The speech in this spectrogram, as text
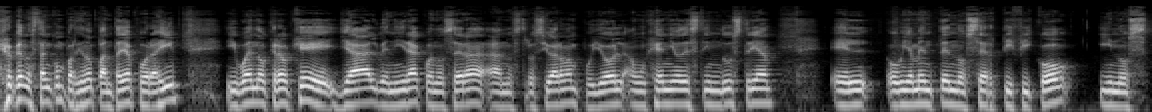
creo que nos están compartiendo pantalla por ahí. Y bueno, creo que ya al venir a conocer a, nuestro Ciudad Arman Puyol, a un genio de esta industria, él obviamente nos certificó y nos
